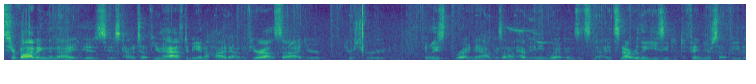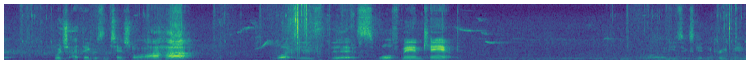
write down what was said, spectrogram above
surviving the night is, is kind of tough. You have to be in a hideout. If you're outside, you're you're screwed at least right now, because I don't have any weapons. It's not, it's not really easy to defend yourself either, which I think was intentional. Aha! What is this? Wolfman Camp. Oh, the music's getting creepy.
